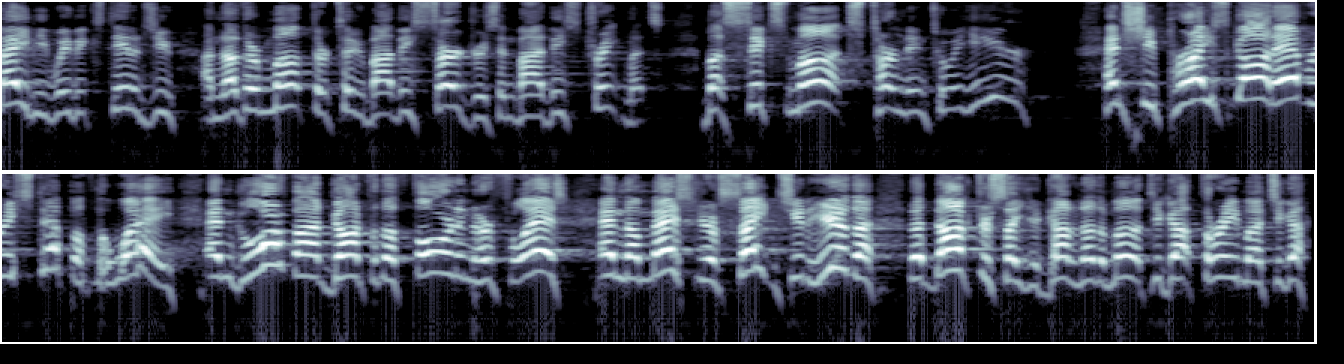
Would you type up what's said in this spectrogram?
maybe we've extended you another month or two by these surgeries and by these treatments. But six months turned into a year. And she praised God every step of the way and glorified God for the thorn in her flesh and the messenger of Satan. She'd hear the, the doctor say, You got another month, you got three months, you got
